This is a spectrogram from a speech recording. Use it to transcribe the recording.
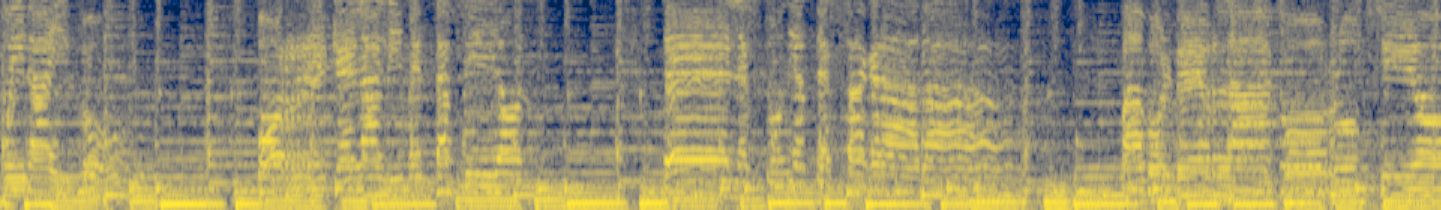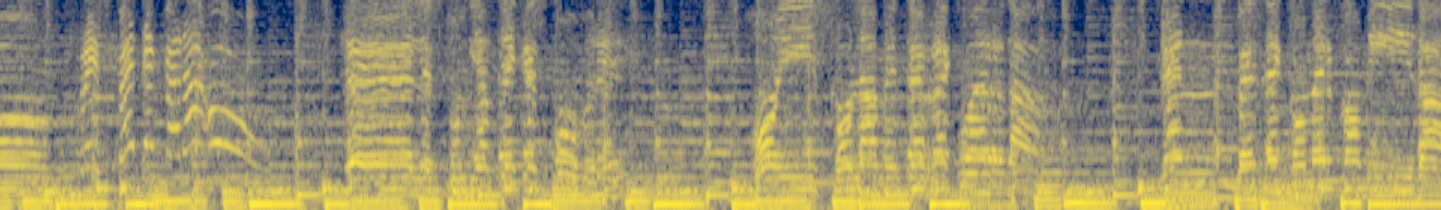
cuidadito, porque la alimentación del estudiante es sagrada va a volver la corrupción. Respete, carajo. El estudiante que es pobre hoy solamente recuerda que en vez de comer comida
